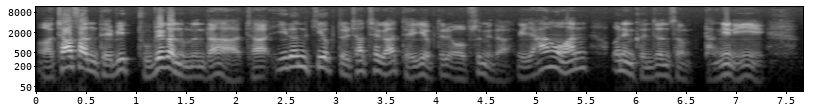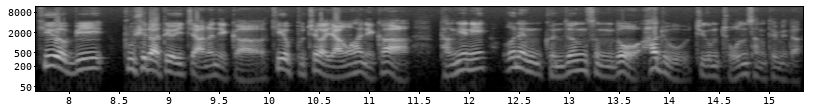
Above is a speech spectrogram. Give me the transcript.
어, 자산 대비 두 배가 넘는다. 자, 이런 기업들 자체가 대기업들이 없습니다. 양호한 은행 건전성. 당연히 기업이 부실화되어 있지 않으니까 기업 부채가 양호하니까 당연히 은행 건전성도 아주 지금 좋은 상태입니다.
